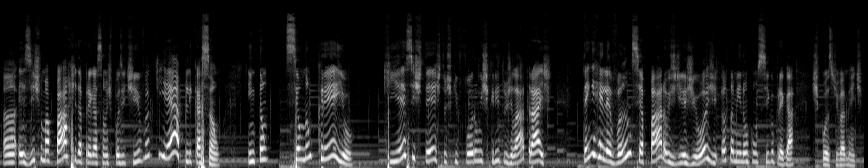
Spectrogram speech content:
uh, existe uma parte da pregação expositiva que é a aplicação. Então, se eu não creio que esses textos que foram escritos lá atrás têm relevância para os dias de hoje, eu também não consigo pregar expositivamente.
